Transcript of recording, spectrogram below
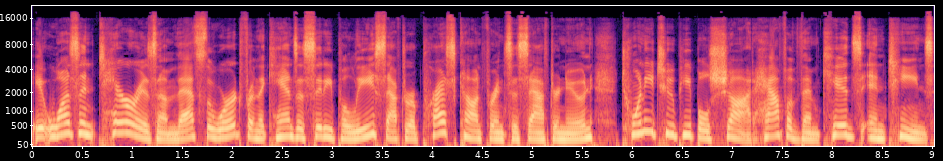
It wasn't terrorism. That's the word from the Kansas City police after a press conference this afternoon. 22 people shot, half of them kids and teens,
